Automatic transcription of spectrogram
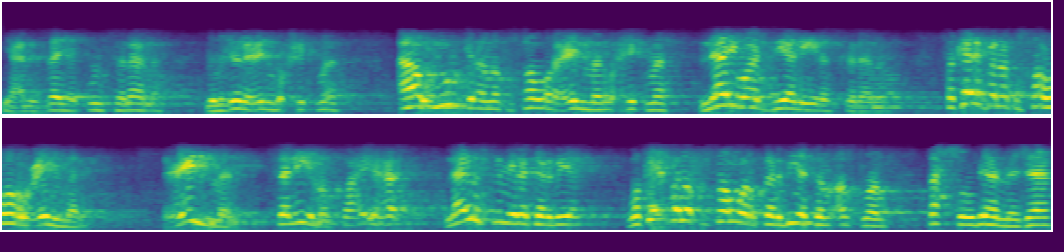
يعني إزاي يكون سلامة من غير علم وحكمة أو يمكن أن نتصور علما وحكمة لا يؤديان إلى السلامة فكيف نتصور علما؟ علما سليما صحيحا لا يسلم إلى تربية. وكيف نتصور تربية أصلا تحصل بها النجاة؟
